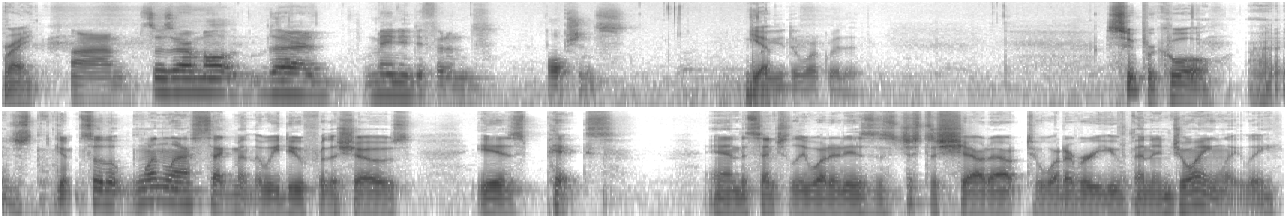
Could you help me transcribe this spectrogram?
Right. Um, so there are mul- there are many different options Yep. for you to work with it. Super cool. Uh, just get, so the one last segment that we do for the shows is picks, and essentially what it is is just a shout out to whatever you've been enjoying lately.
